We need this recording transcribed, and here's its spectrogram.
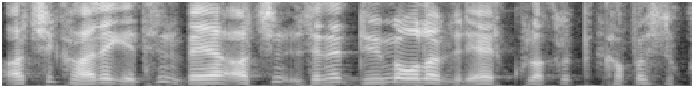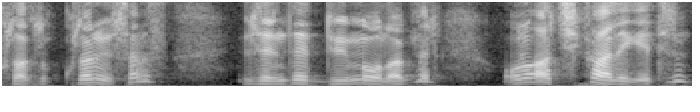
açık hale getirin veya açın üzerine düğme olabilir. Eğer kulaklık kafa üstü kulaklık kullanıyorsanız üzerinde düğme olabilir. Onu açık hale getirin.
